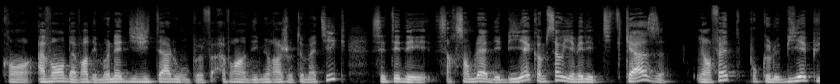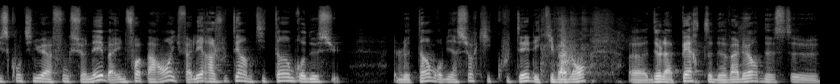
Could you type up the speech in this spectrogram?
quand avant d'avoir des monnaies digitales où on peut avoir un démurage automatique, c'était des, ça ressemblait à des billets comme ça où il y avait des petites cases et en fait, pour que le billet puisse continuer à fonctionner, bah, une fois par an, il fallait rajouter un petit timbre dessus. Le timbre, bien sûr, qui coûtait l'équivalent euh, de la perte de valeur de ce,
